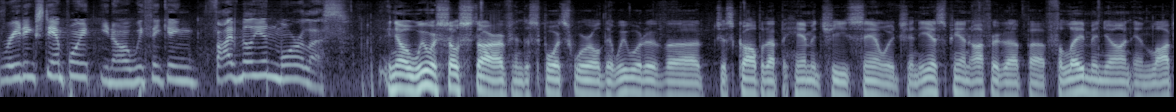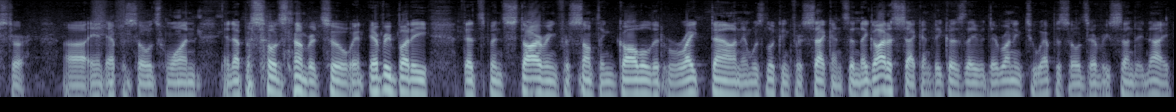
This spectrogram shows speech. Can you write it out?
rating standpoint, you know, are we thinking five million, more or less? You know, we were so starved in the sports world that we would have uh, just gobbled up a ham and cheese sandwich, and ESPN offered up uh, filet mignon and lobster uh, in episodes one and episodes number two. And everybody that's been starving for something gobbled it right down and was looking for seconds. And they got a second because they, they're running two episodes every Sunday night,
